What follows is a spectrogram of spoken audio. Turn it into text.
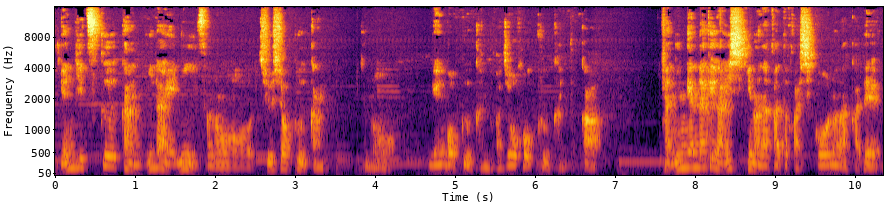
現実空間以外に、その、抽象空間、の、言語空間とか情報空間とか、まあ、人間だけが意識の中とか思考の中で、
